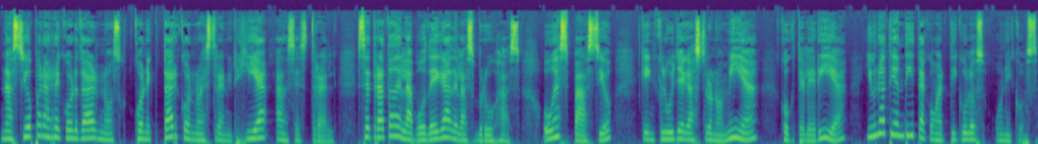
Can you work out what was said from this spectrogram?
nació para recordarnos conectar con nuestra energía ancestral. Se trata de la Bodega de las Brujas, un espacio que incluye gastronomía, coctelería y una tiendita con artículos únicos.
